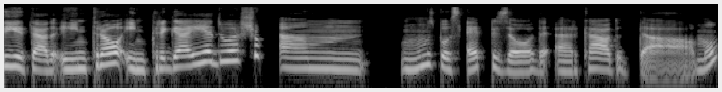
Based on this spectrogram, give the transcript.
tīri tādu intro, intrigai iedošu. Um, mums būs epizode ar kādu dāmu.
